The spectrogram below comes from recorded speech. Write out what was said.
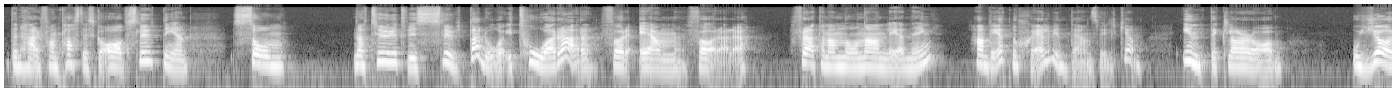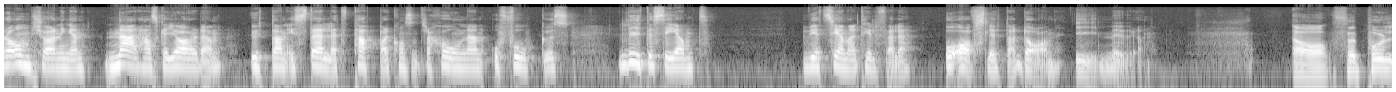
den här fantastiska avslutningen som naturligtvis slutar då i tårar för en förare. För att han av någon anledning, han vet nog själv inte ens vilken, inte klarar av att göra omkörningen när han ska göra den utan istället tappar koncentrationen och fokus lite sent vid ett senare tillfälle och avslutar dagen i muren. Ja, för på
